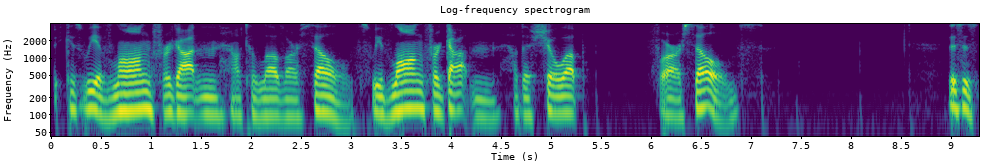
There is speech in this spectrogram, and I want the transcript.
because we have long forgotten how to love ourselves. We've long forgotten how to show up for ourselves. This is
